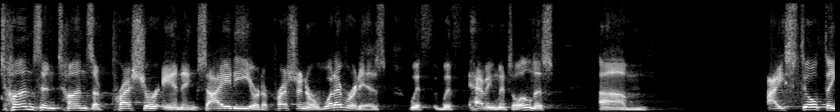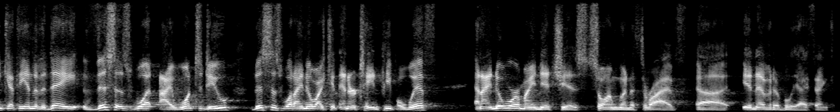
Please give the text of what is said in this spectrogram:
tons and tons of pressure and anxiety or depression or whatever it is with with having mental illness, um, I still think at the end of the day, this is what I want to do. This is what I know I can entertain people with and I know where my niche is, so I'm going to thrive uh, inevitably. I think.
